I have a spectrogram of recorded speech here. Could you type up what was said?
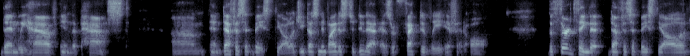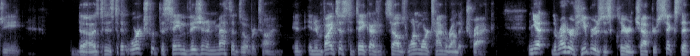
than we have in the past. Um, and deficit based theology doesn't invite us to do that as effectively, if at all. The third thing that deficit based theology does is it works with the same vision and methods over time. It, it invites us to take ourselves one more time around the track. And yet, the writer of Hebrews is clear in chapter six that,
